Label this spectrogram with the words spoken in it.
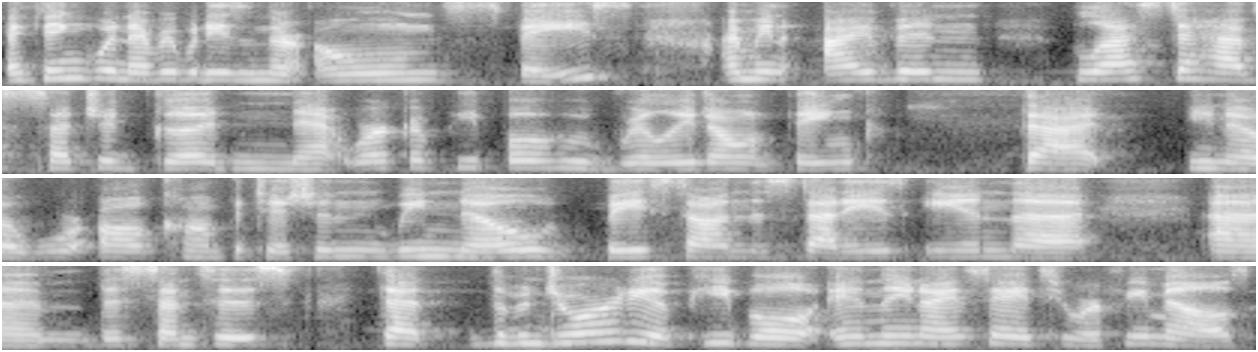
I think when everybody's in their own space, I mean, I've been blessed to have such a good network of people who really don't think that you know we're all competition we know based on the studies and the um, the census that the majority of people in the united states who are females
